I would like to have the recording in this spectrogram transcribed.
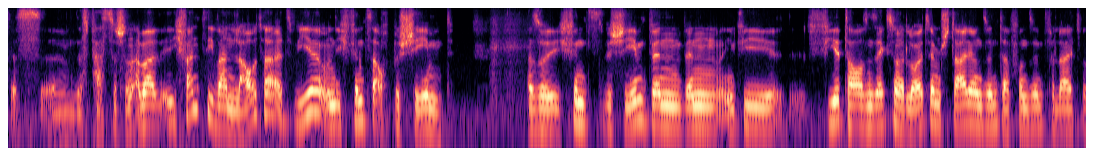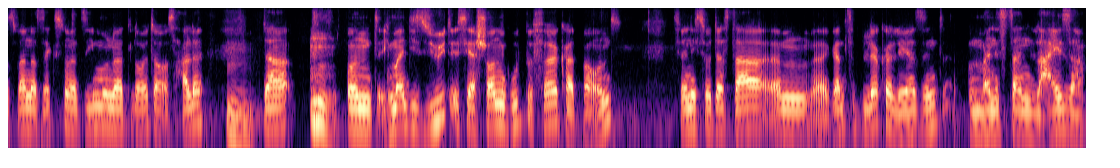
das, äh, das passte schon. Aber ich fand, sie waren lauter als wir und ich finde es auch beschämt. Also ich finde es beschämt, wenn, wenn irgendwie 4600 Leute im Stadion sind, davon sind vielleicht, was waren das, 600, 700 Leute aus Halle hm. da. Und ich meine, die Süd ist ja schon gut bevölkert bei uns. Ist ja nicht so, dass da ähm, ganze Blöcke leer sind und man ist dann leiser.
